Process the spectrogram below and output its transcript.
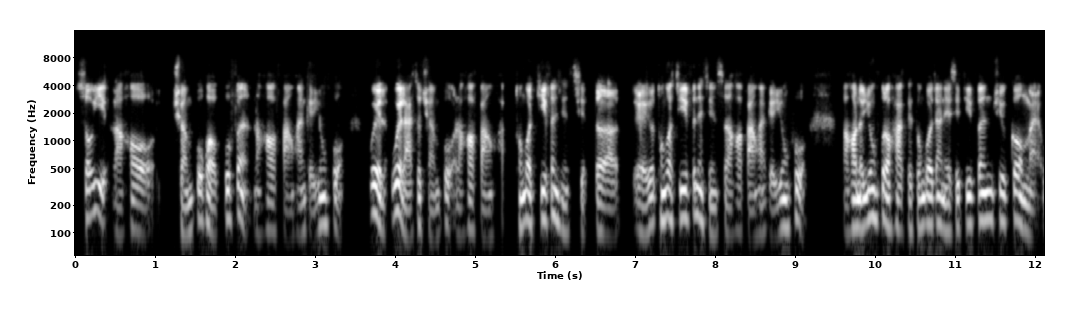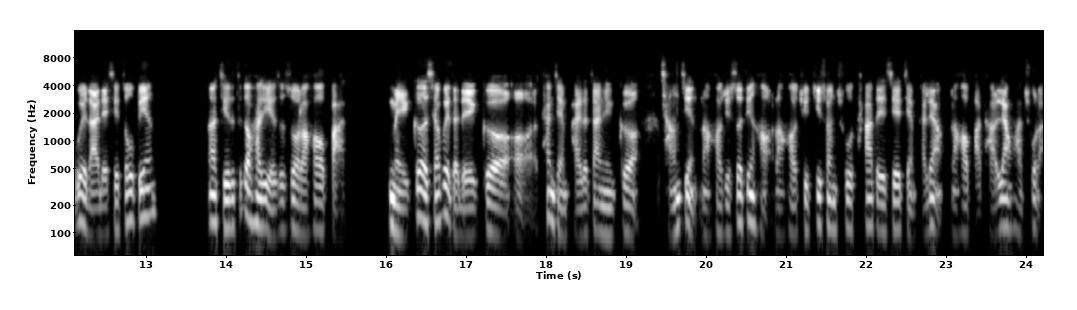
收益，然后全部或部分，然后返还给用户。未未来是全部，然后返还通过积分形式的，呃，又通过积分的形式，然后返还给用户。然后呢，用户的话可以通过这样的一些积分去购买未来的一些周边。那其实这个话也是说，然后把每个消费者的一个呃碳减排的这样一个场景，然后去设定好，然后去计算出它的一些减排量，然后把它量化出来。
